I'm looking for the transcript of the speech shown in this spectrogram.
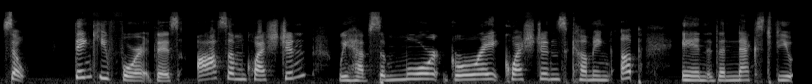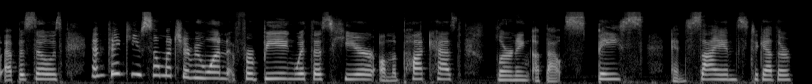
So, thank you for this awesome question. We have some more great questions coming up in the next few episodes. And thank you so much, everyone, for being with us here on the podcast, learning about space and science together.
